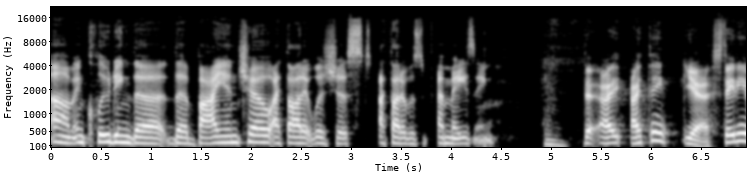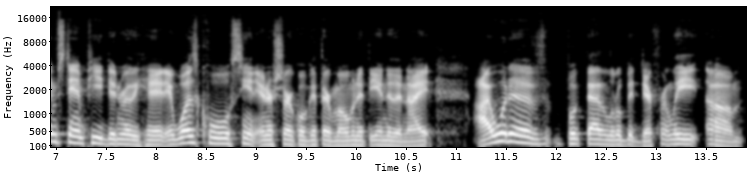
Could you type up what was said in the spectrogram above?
um, including the the buy-in show. I thought it was just I thought it was amazing. I, I think yeah, Stadium Stampede didn't really hit. It was cool seeing Inner Circle get their moment at the end of the night. I would have booked that a little bit differently. Um,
